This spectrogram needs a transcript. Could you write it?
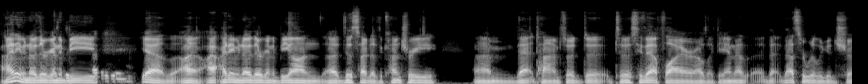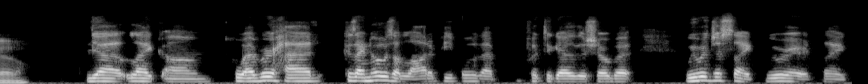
I didn't even know they're going to be. Yeah, I, I didn't even know they're going to be on uh, this side of the country um, that time. So to, to see that flyer, I was like, damn, that, that that's a really good show. Yeah, like um, whoever had, because I know it was a lot of people that put together the show, but we were just like, we were like,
